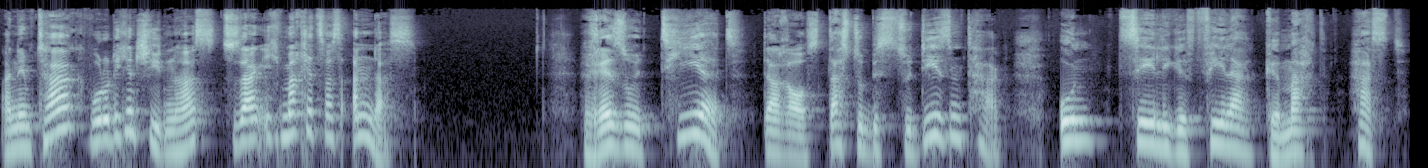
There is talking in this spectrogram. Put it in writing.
An dem Tag, wo du dich entschieden hast, zu sagen, ich mache jetzt was anders, resultiert daraus, dass du bis zu diesem Tag unzählige Fehler gemacht hast.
